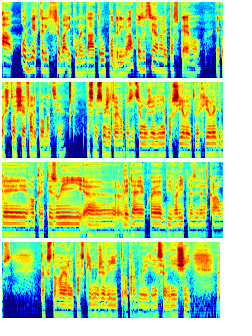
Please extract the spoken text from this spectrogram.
a od některých třeba i komentátorů podrývá pozici Jana Lipavského jakožto šéfa diplomacie? Já si myslím, že to jeho pozici může jedině posílit. Ve chvíli, kdy ho kritizují e, lidé, jako je bývalý prezident Klaus, tak z toho Jan Lipavský může vyjít opravdu jedině silnější. Eh,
